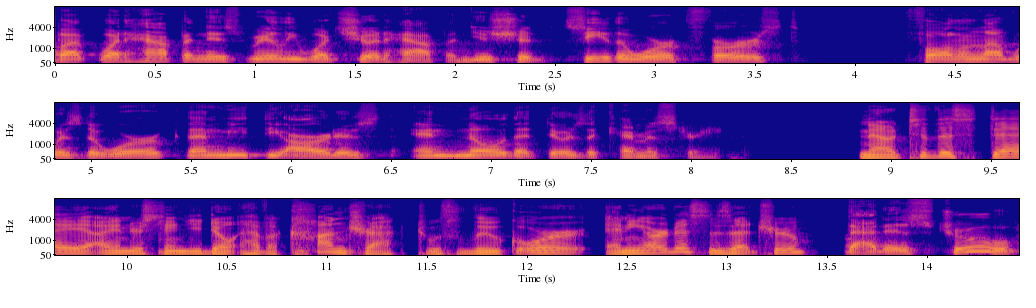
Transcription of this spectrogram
But what happened is really what should happen. You should see the work first, fall in love with the work, then meet the artist, and know that there's a chemistry. Now, to this day, I understand you don't have a contract with Luc or any artist. Is that true? That is true.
